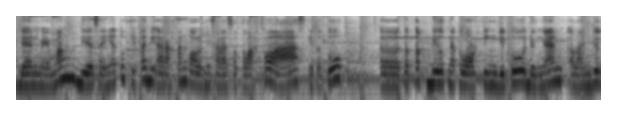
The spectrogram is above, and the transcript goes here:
dan memang biasanya tuh kita diarahkan kalau misalnya setelah kelas kita tuh eh, tetap build networking gitu dengan eh, lanjut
